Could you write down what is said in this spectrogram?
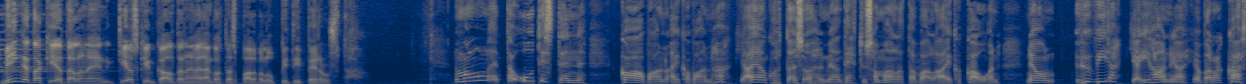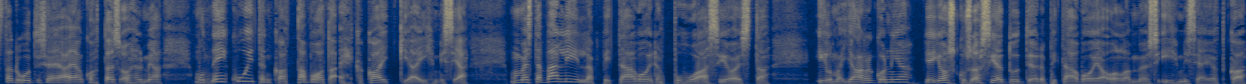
Minkä takia tällainen kioskin kaltainen ajankohtaispalvelu piti perustaa? No mä luulen, että uutisten kaava on aika vanha ja ajankohtaisohjelmia on tehty samalla tavalla aika kauan. Ne on hyviä ja ihania ja mä rakastan uutisia ja ajankohtaisohjelmia, mutta ne ei kuitenkaan tavoita ehkä kaikkia ihmisiä. Mun mielestä välillä pitää voida puhua asioista ilman jargonia ja joskus asiantuntijoiden pitää voida olla myös ihmisiä, jotka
